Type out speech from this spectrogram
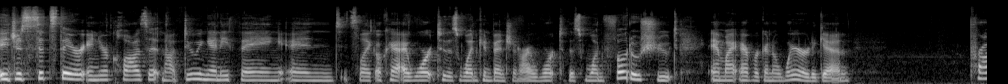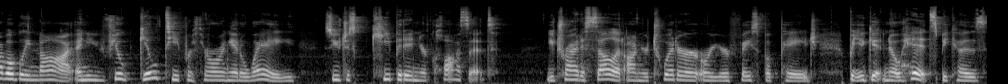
it just sits there in your closet, not doing anything. And it's like, okay, I wore it to this one convention or I wore it to this one photo shoot. Am I ever going to wear it again? Probably not. And you feel guilty for throwing it away. So you just keep it in your closet. You try to sell it on your Twitter or your Facebook page, but you get no hits because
